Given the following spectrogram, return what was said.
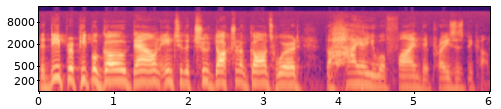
The deeper people go down into the true doctrine of God's word, the higher you will find their praises become.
